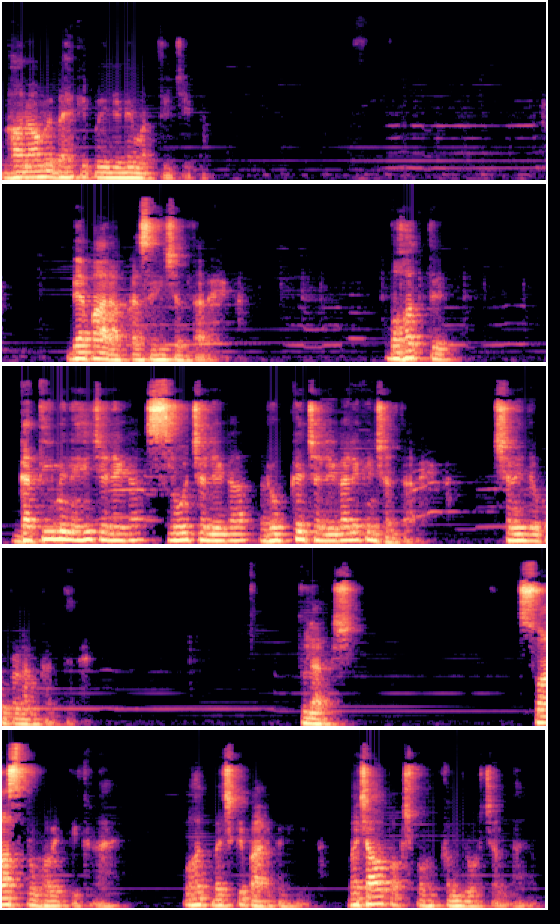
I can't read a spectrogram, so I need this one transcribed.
भावनाओं में बह के कोई निर्णय मत लीजिएगा। व्यापार आपका सही चलता रहेगा। बहुत गति में नहीं चलेगा स्लो चलेगा, रुक के चलेगा, लेकिन चलता रहेगा। शनिदेव को प्रणाम करते रहे। तुला राशि स्वास्थ्य प्रभावित दिख रहा है। बहुत बच के पार करिएगा। बचाव पक्ष बहुत कमज़ोर चल रहा है।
